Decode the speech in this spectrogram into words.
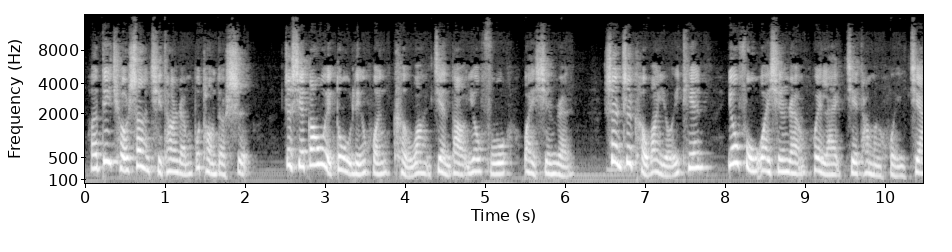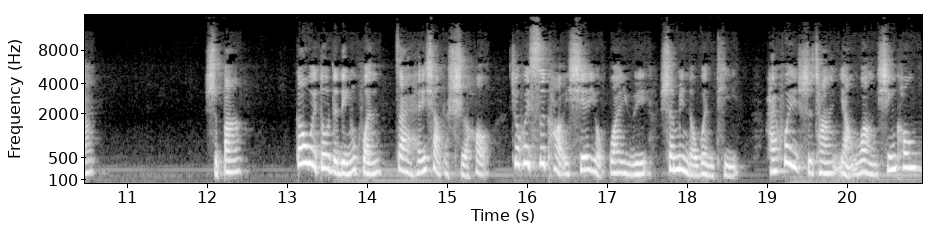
和地球上其他人不同的是，这些高纬度灵魂渴望见到幽浮外星人，甚至渴望有一天幽浮外星人会来接他们回家。十八，高纬度的灵魂在很小的时候就会思考一些有关于生命的问题，还会时常仰望星空，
